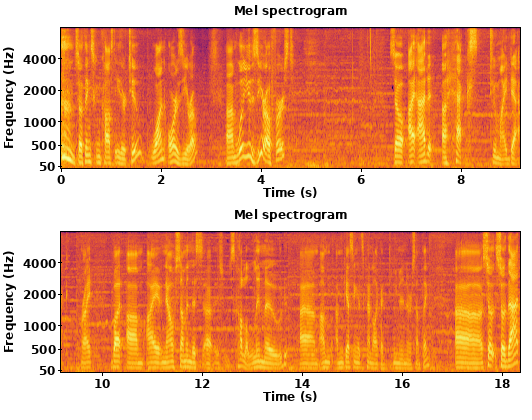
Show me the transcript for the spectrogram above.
so things can cost either two, one, or zero. Um, we'll use zero first. So I added a hex to my deck, right? But um, I have now summoned this. Uh, it's called a limode. Um, I'm, I'm guessing it's kind of like a demon or something. Uh, so so that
